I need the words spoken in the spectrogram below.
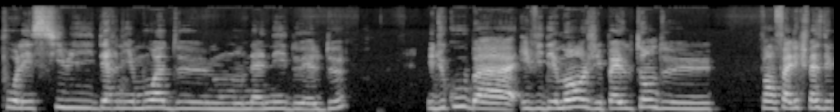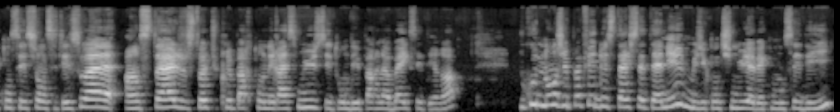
pour les six derniers mois de mon année de L2. Et du coup, bah, évidemment, j'ai pas eu le temps de. Enfin, fallait que je fasse des concessions. C'était soit un stage, soit tu prépares ton Erasmus et ton départ là-bas, etc. Du coup, non, j'ai pas fait de stage cette année, mais j'ai continué avec mon CDI.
